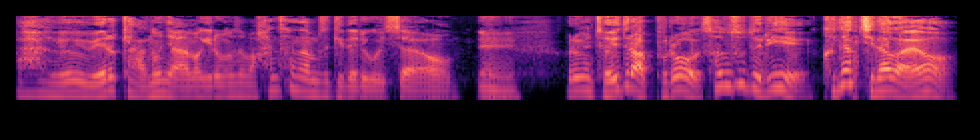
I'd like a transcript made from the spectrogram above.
아 여기 왜 이렇게 안 오냐 막 이러면서 막 한탄하면서 기다리고 있어요. 네. 그러면 저희들 앞으로 선수들이 그냥 지나가요.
